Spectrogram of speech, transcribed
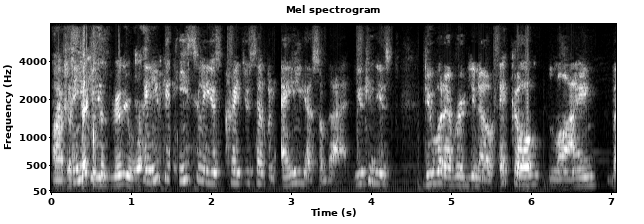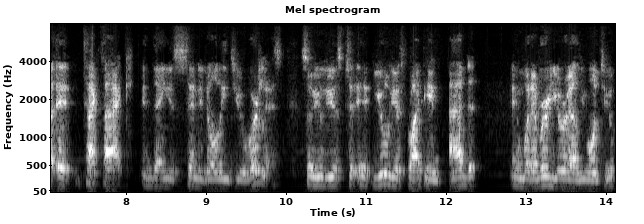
Uh, so is really working. And you can easily just create yourself an alias of that. You can just do whatever, you know, echo, line, uh, tac tac, and then you send it all into your word list. So you'll just, you'll just write in add in whatever URL you want to.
